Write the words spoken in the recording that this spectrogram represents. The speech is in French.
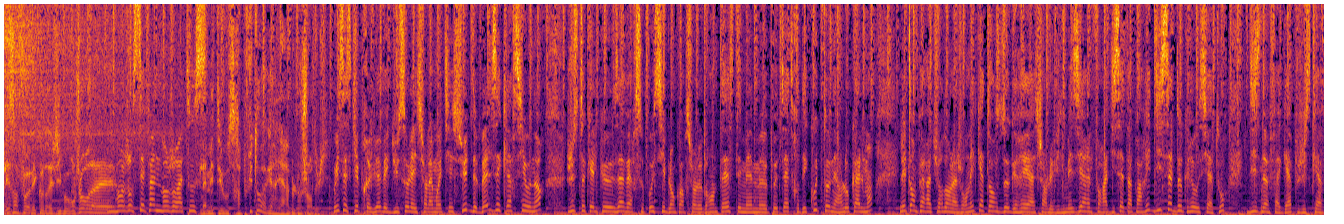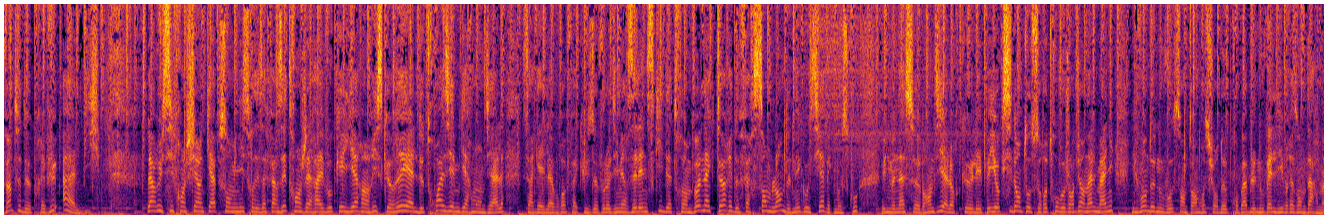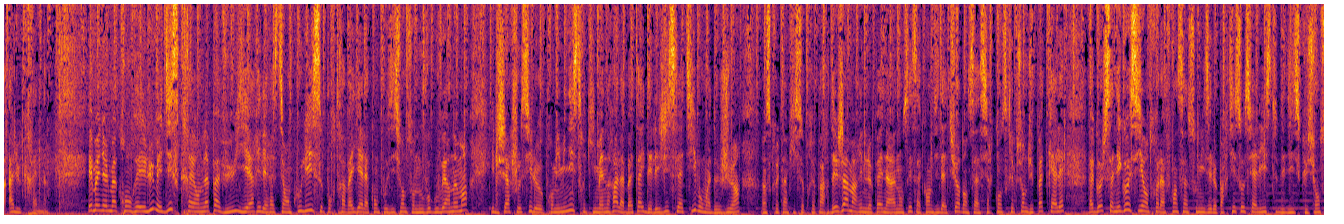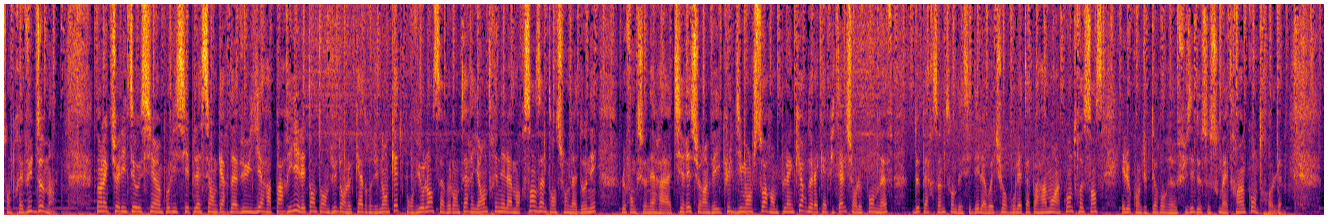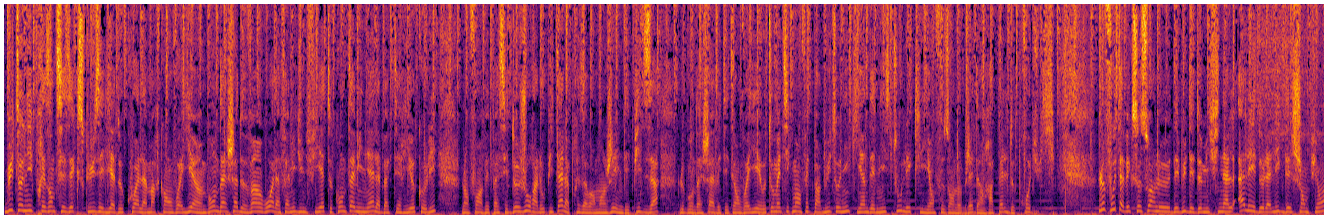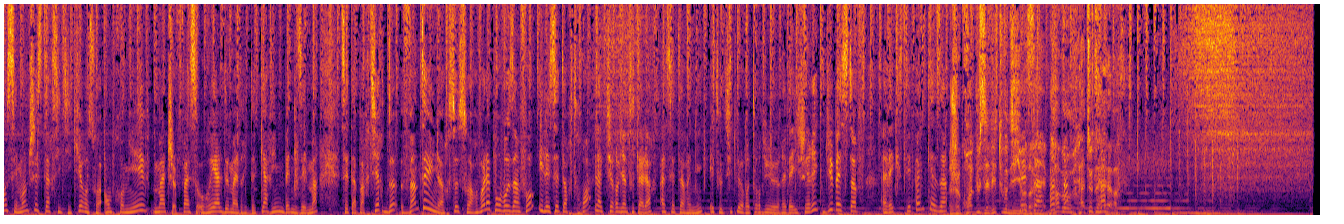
Les infos avec Audrey Gibaud. Bonjour Audrey. Bonjour Stéphane, bonjour à tous. La météo sera plutôt agréable aujourd'hui. Oui, c'est ce qui est prévu avec du soleil sur la moitié sud, de belles éclaircies au nord, juste quelques averses possibles encore sur le Grand Est et même peut-être des coups de tonnerre localement. Les températures dans la journée, 14 degrés à Charleville-Mézières, il fera 17 à Paris, 17 degrés aussi à Tours, 19 à Gap jusqu'à 22 prévus à Albi. La Russie franchit un cap. Son ministre des Affaires étrangères a évoqué hier un risque réel de troisième guerre mondiale. Sergei Lavrov accuse Volodymyr Zelensky d'être un bon acteur et de faire semblant de négocier avec Moscou. Une menace brandie alors que les pays occidentaux se retrouvent aujourd'hui en Allemagne. Ils vont de nouveau s'entendre sur de probables nouvelles livraisons d'armes à l'Ukraine. Emmanuel Macron réélu mais discret, on ne l'a pas vu. Hier, il est resté en coulisses pour travailler à la composition de son nouveau gouvernement. Il cherche aussi le Premier ministre qui mènera la bataille des législatives au mois de juin. Un scrutin qui se prépare déjà. Marine Le Pen a annoncé sa candidature dans sa circonscription du Pas-de-Calais. À gauche, ça négocie entre la France insoumise et le Parti socialiste. Des discussions sont prévues demain. Dans l'actualité aussi, un policier placé en garde à vue hier à Paris. Il est entendu dans le cadre d'une enquête pour violence involontaire et a entraîné la mort sans intention de la donner. Le fonctionnaire a tiré sur un véhicule dimanche soir en plein cœur de la capitale sur le pont Neuf. Deux personnes sont décédées. La voiture roulait apparemment à contresens et le conducteur aurait refusé de se soumettre à un contrôle. Butoni présente ses excuses et il y a de quoi la marque a envoyé un bon d'achat de 20 euros à la famille d'une fillette contaminée à la bactérie E. coli. L'enfant avait passé deux jours à l'hôpital après avoir mangé une des pizzas. Le bon d'achat avait été envoyé automatiquement en fait par Butoni qui indemnise tous les clients faisant l'objet d'un rappel de produit. Le foot avec ce soir le début des demi-finales allées de la Ligue des Champions. C'est Manchester City qui reçoit en premier match face au Real de Madrid de Karim Benzema. C'est à partir de 21h ce soir. Voilà pour vos infos. Il est 7h03. L'actu revient tout à l'heure à 7h30 et tout de suite le retour du réveil chéri du best-of avec Stéphane Casa. Je crois que vous avez tout dit Audrey. Bravo, à tout à l'heure.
